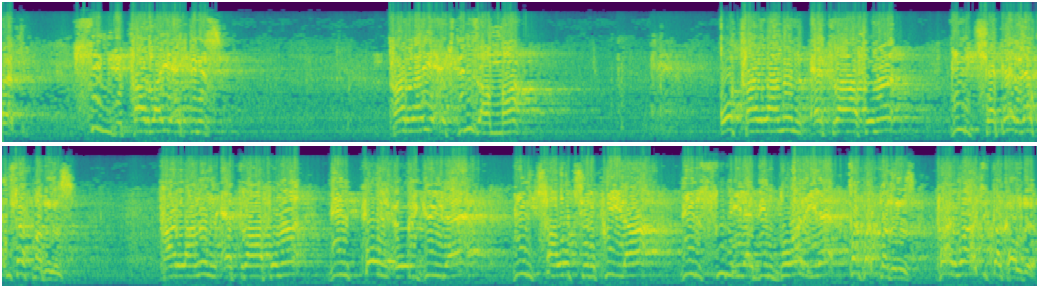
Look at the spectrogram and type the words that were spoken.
Evet, şimdi tarlayı ektiniz. Tarlayı ektiniz ama o tarlanın etrafını bir çeperle kuşatmadınız. Tarlanın etrafını bir tel örgüyle bir çalı çırpıyla, bir su ile, bir duvar ile kapatmadınız. Tarla açıkta kaldı.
